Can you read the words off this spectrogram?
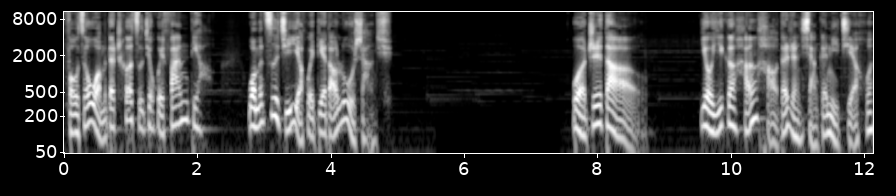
否则我们的车子就会翻掉，我们自己也会跌到路上去。我知道，有一个很好的人想跟你结婚，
